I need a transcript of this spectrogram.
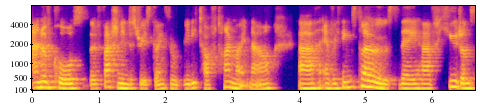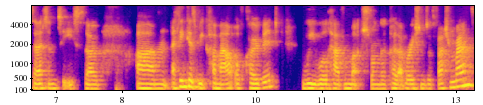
And of course, the fashion industry is going through a really tough time right now. Uh, everything's closed, they have huge uncertainty. So um, I think as we come out of COVID, we will have much stronger collaborations with fashion brands.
